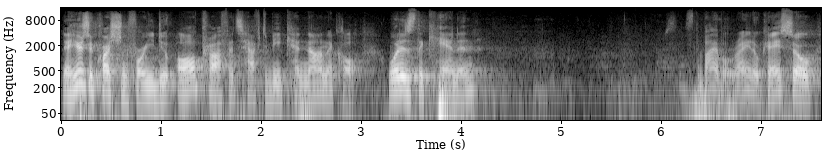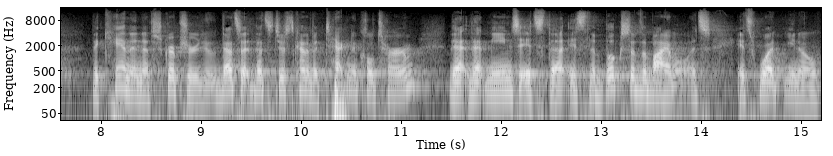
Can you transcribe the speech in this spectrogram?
Now here's a question for you Do all prophets have to be canonical? What is the canon? The Bible, right? Okay, so the canon of Scripture. That's, a, that's just kind of a technical term that, that means it's the, it's the books of the Bible. It's, it's what, you know,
